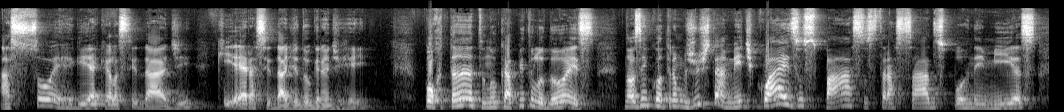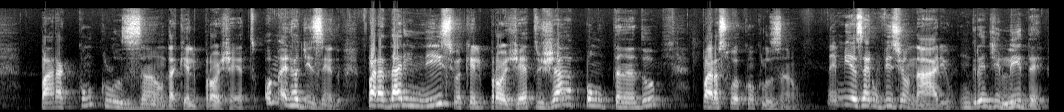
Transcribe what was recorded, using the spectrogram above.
a soerguer aquela cidade que era a cidade do grande rei. Portanto, no capítulo 2, nós encontramos justamente quais os passos traçados por Neemias para a conclusão daquele projeto, ou melhor dizendo, para dar início àquele projeto já apontando para a sua conclusão. Neemias era um visionário, um grande líder,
